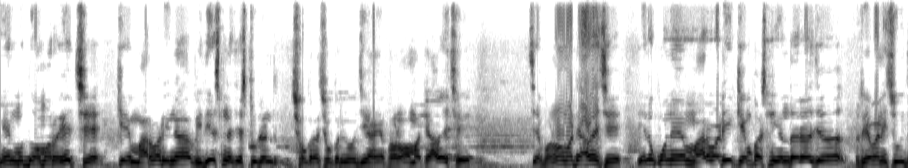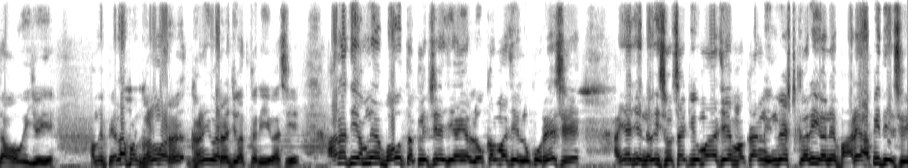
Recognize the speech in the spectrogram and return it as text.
મેન મુદ્દો અમારો એ જ છે કે મારવાડીના વિદેશના જે સ્ટુડન્ટ છોકરા છોકરીઓ જે અહીંયા ભણવા માટે આવે છે, જે ભણવા માટે આવે છે, એ લોકોને મારવાડી કેમ્પસની અંદર જ રહેવાની સુવિધા હોવી જોઈએ. અમે પહેલાં પણ ઘણવાર ઘણી વાર રજૂઆત કરી એવા છીએ. આનાથી અમને બહુ તકલીફ છે જે અહીંયા લોકલમાં જે લોકો રહે છે, અહીંયા જે નવી સોસાયટીઓમાં જે મકાન ઇન્વેસ્ટ કરી અને ભાડે આપી દે છે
